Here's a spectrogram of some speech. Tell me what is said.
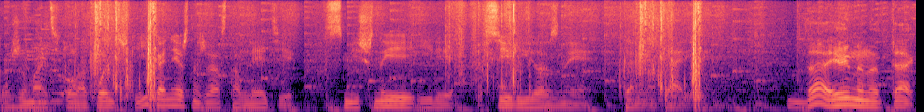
прожимайте колокольчики и, конечно же, оставляйте смешные или серьезные комментарии. Да, именно так.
